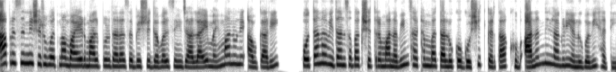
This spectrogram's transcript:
આ પ્રસંગની શરૂઆતમાં બાયડ માલપુર ધારાસભ્ય શ્રી ધવલસિંહ ઝાલાએ મહેમાનોને આવકારી પોતાના વિધાનસભા ક્ષેત્રમાં નવીન સાઠંબા તાલુકો ઘોષિત કરતા ખૂબ આનંદની લાગણી અનુભવી હતી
